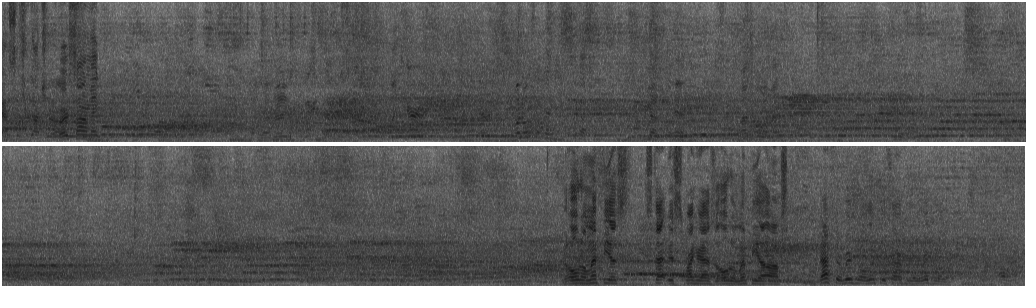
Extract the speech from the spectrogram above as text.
Yeah, since you got your. First time at. Oh, no, it's okay. I got you. You got it. Go ahead. How's it going, man? The old Olympia stat. This right here has the old Olympia. Um, that's the original Olympia sign from the original one.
